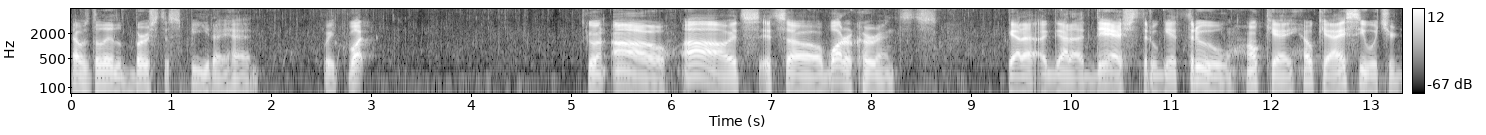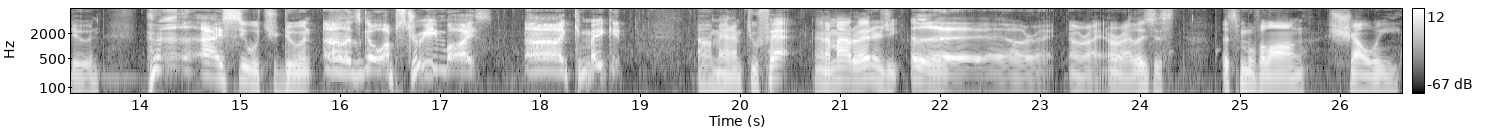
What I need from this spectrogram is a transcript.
That was the little burst of speed I had. Wait, what? Going, oh, oh, it's it's a water current. It's gotta I gotta dash through, get through. Okay, okay, I see what you're doing. I see what you're doing. Oh, let's go upstream, boys. Oh, I can make it. Oh man, I'm too fat and I'm out of energy. Ugh, all right, all right, all right. Let's just let's move along, shall we?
